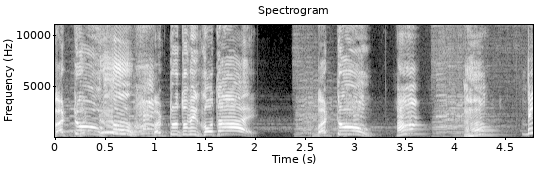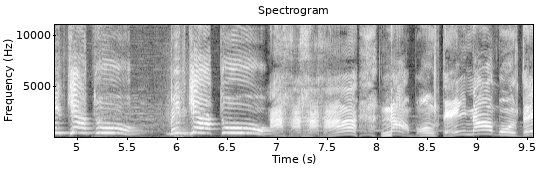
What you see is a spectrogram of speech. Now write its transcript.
বট্টু বট্টু তুমি কোথায়? আহাহাহা, না বলতে না বলতে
